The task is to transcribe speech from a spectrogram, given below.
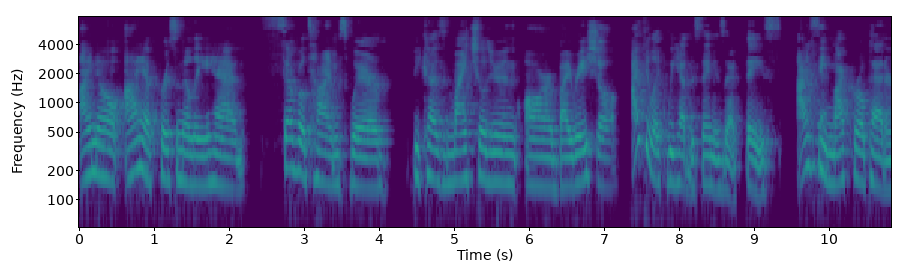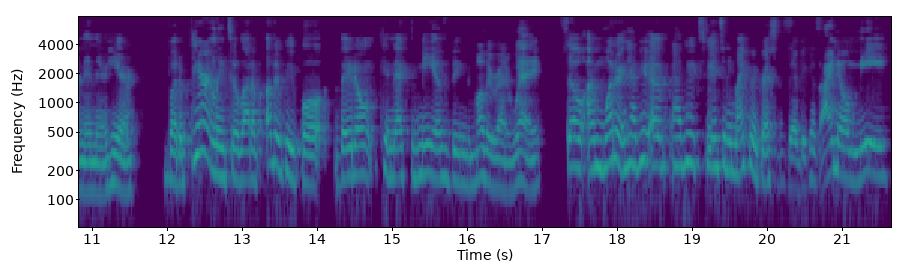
I know I have personally had several times where because my children are biracial, I feel like we have the same exact face. I see my curl pattern in their hair, but apparently to a lot of other people, they don't connect me as being the mother right away. So I'm wondering, have you, have you experienced any microaggressions there? Because I know me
